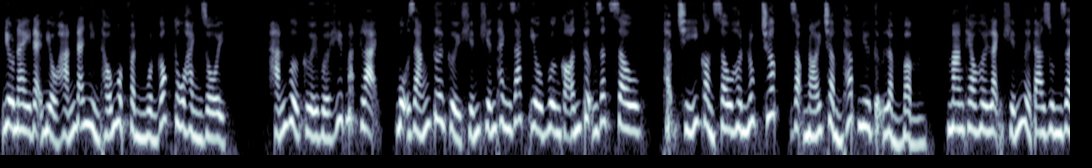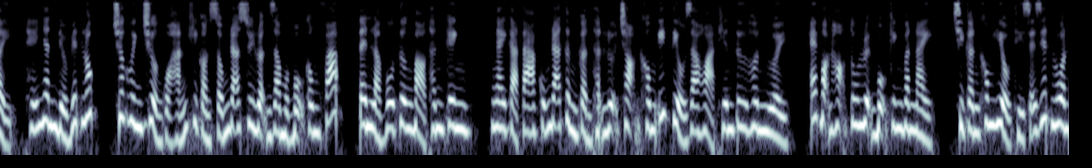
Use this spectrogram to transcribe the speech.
Điều này đại biểu hắn đã nhìn thấu một phần nguồn gốc tu hành rồi. Hắn vừa cười vừa híp mắt lại, bộ dáng tươi cười khiến khiến thanh giác yêu vương có ấn tượng rất sâu, thậm chí còn sâu hơn lúc trước, giọng nói trầm thấp như tự lẩm bẩm, mang theo hơi lạnh khiến người ta run rẩy. Thế nhân đều biết lúc trước huynh trưởng của hắn khi còn sống đã suy luận ra một bộ công pháp, tên là vô tương bảo thân kinh, ngay cả ta cũng đã từng cẩn thận lựa chọn không ít tiểu gia hỏa thiên tư hơn người, ép bọn họ tu luyện bộ kinh văn này, chỉ cần không hiểu thì sẽ giết luôn,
